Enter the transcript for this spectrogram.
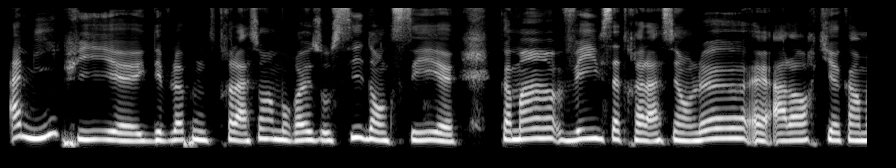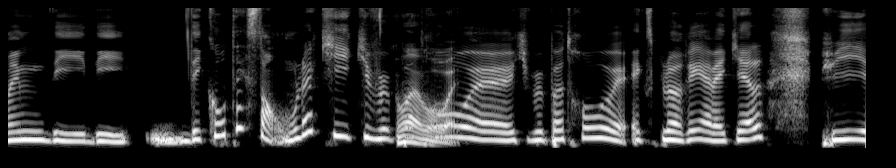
amis, puis ils développent une petite relation amoureuse aussi. Donc c'est comment vivre cette relation-là alors qu'il y a quand même des, des, des côtés sombres là, qui qui veut pas trop qui veut pas trop explorer avec elle. Puis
